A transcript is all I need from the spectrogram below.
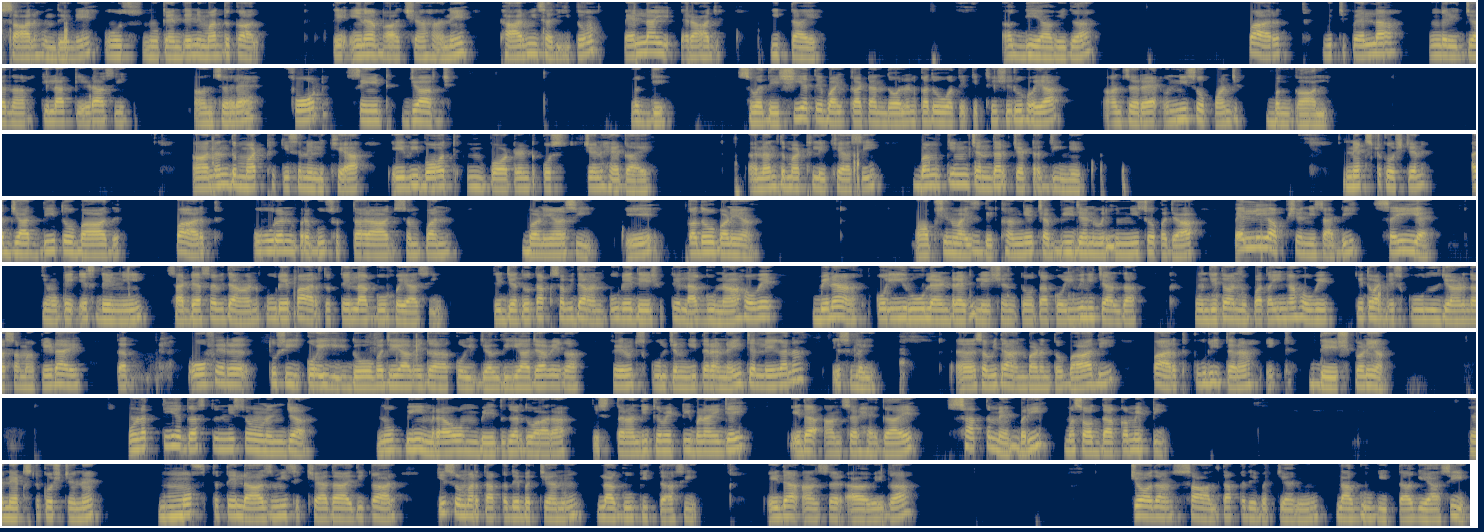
ਸਾਲ ਹੁੰਦੇ ਨੇ, ਉਸ ਨੂੰ ਕਹਿੰਦੇ ਨੇ ਮੱਧਕਾਲ। ਤੇ ਇਹਨਾਂ ਬਾਦਸ਼ਾਹਾਂ ਨੇ 18ਵੀਂ ਸਦੀ ਤੋਂ ਪਹਿਲਾਂ ਹੀ ਰਾਜ ਕੀਤਾ ਏ। ਅੱਗੇ ਆਵੇਗਾ। ਭਾਰਤ ਵਿੱਚ ਪਹਿਲਾ ਅੰਗਰੇਜ਼ਾਂ ਦਾ ਕਿਲ੍ਹਾ ਕਿਹੜਾ ਸੀ? ਆਨਸਰ ਹੈ ਫੋਰਟ ਸੇਂਟ ਜਾਰਜ ਅੱਗੇ, ਸਵਦੇਸ਼ੀ ਅਤੇ ਬਾਈਕਾਟ ਅੰਦੋਲਨ ਕਦੋਂ ਅਤੇ ਕਿੱਥੇ ਸ਼ੁਰੂ ਹੋਇਆ? ਆਨਸਰ ਹੈ 1905 ਬੰਗਾਲ। ਆਨੰਦ ਮਠ ਕਿਸ ਨੇ ਲਿਖਿਆ? ਇਹ ਵੀ ਬਹੁਤ ਇੰਪੋਰਟੈਂਟ ਕੁਐਸਚਨ ਹੈਗਾ ਏ। ਆਨੰਦ ਮਠ ਲਿਖਿਆ ਸੀ ਬੰਕਿਮ ਚੰਦਰ ਚਟਰਜੀ ਨੇ। ਨੈਕਸਟ ਕੁਐਸਚਨ ਆਜ਼ਾਦੀ ਤੋਂ ਬਾਅਦ ਭਾਰਤ ਪੂਰਨ ਪ੍ਰਭੂ ਸੱਤਾ ਰਾਜ ਸੰਪੰਨ ਬਣਿਆ ਸੀ। ਇਹ ਕਦੋਂ ਬਣਿਆ? ਆਪਸ਼ਨ ਵਾਈਜ਼ ਦੇਖਾਂਗੇ 26 ਜਨਵਰੀ 1950 ਪਹਿਲੀ ਆਪਸ਼ਨ ਹੀ ਸਾਡੀ ਸਹੀ ਹੈ, ਕਿਉਂਕਿ ਇਸ ਦਿਨ ਹੀ ਸਾਡਾ ਸੰਵਿਧਾਨ ਪੂਰੇ ਭਾਰਤ ਉੱਤੇ ਲਾਗੂ ਹੋਇਆ ਸੀ। ਤੇ ਜਦੋਂ ਤੱਕ ਸੰਵਿਧਾਨ ਪੂਰੇ ਦੇਸ਼ ਉੱਤੇ ਲਾਗੂ ਨਾ ਹੋਵੇ ਬਿਨਾ ਕੋਈ ਰੂਲ ਐਂਡ ਰੈਗੂਲੇਸ਼ਨ ਤੋਂ ਤਾਂ ਕੋਈ ਵੀ ਨਹੀਂ ਚੱਲਦਾ। ਹੁਣ ਜੇ ਤੁਹਾਨੂੰ ਪਤਾ ਹੀ ਨਾ ਹੋਵੇ ਕਿ ਤੁਹਾਡੇ ਸਕੂਲ ਜਾਣ ਦਾ ਸਮਾਂ ਕਿਹੜਾ ਹੈ ਤਾਂ ਉਹ ਫਿਰ ਤੁਸੀਂ ਕੋਈ 2 ਵਜੇ ਆਵੇਗਾ, ਕੋਈ ਜਲਦੀ ਆ ਜਾਵੇਗਾ, ਫਿਰ ਉਹ ਸਕੂਲ ਚੰਗੀ ਤਰ੍ਹਾਂ ਨਹੀਂ ਚੱਲੇਗਾ ਨਾ ਇਸ ਲਈ। ਸੰਵਿਧਾਨ ਬਣਨ ਤੋਂ ਬਾਅਦ ਹੀ ਭਾਰਤ ਪੂਰੀ ਤਰ੍ਹਾਂ ਇੱਕ ਦੇਸ਼ ਬਣਿਆ। 29 ਅਗਸਤ 1949 ਨੂੰ ਭੀਮ ਰਾਓ ਅੰਬੇਦਕਰ ਦੁਆਰਾ ਇਸ ਤਰ੍ਹਾਂ ਦੀ ਕਮੇਟੀ ਬਣਾਈ ਗਈ ਇਹਦਾ ਆਨਸਰ ਹੈਗਾ ਏ 7 ਮੈਂਬਰੀ ਮਸੌਦਾ ਕਮੇਟੀ। ਨੈਕਸਟ ਕੁਐਸਚਨ ਹੈ, ਮੁਫਤ ਤੇ ਲਾਜ਼ਮੀ ਸਿੱਖਿਆ ਦਾ ਅਧਿਕਾਰ ਕਿਸ ਉਮਰ ਤੱਕ ਦੇ ਬੱਚਿਆਂ ਨੂੰ ਲਾਗੂ ਕੀਤਾ ਸੀ? ਇਹਦਾ ਆਨਸਰ ਆਵੇਗਾ 14 ਸਾਲ ਤੱਕ ਦੇ ਬੱਚਿਆਂ ਨੂੰ ਲਾਗੂ ਕੀਤਾ ਗਿਆ ਸੀ।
